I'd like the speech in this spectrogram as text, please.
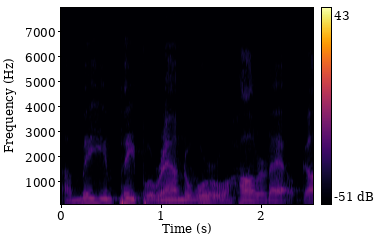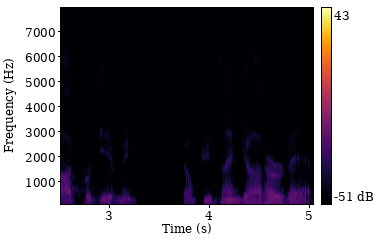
a million people around the world hollered out, God forgive me. Don't you think God heard that?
